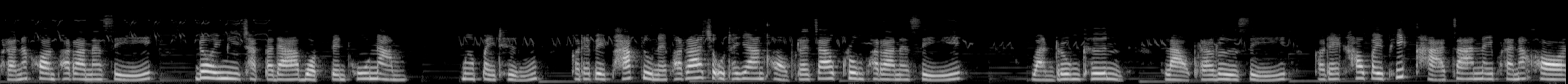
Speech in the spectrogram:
พระนครพาราณสี โดยมีชัตดาบทเป็นผู้นำ เมื่อไปถึงก็ได้ไปพักอยู่ในพระราชอุทยานของพระเจ้ากรุงพาราณสี วันรุ่งขึ้น เหล่าพระฤาษีก็ได้เข้าไปพิกขาจานในพระนคร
